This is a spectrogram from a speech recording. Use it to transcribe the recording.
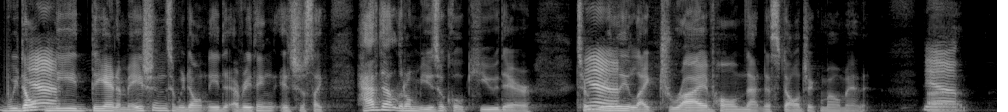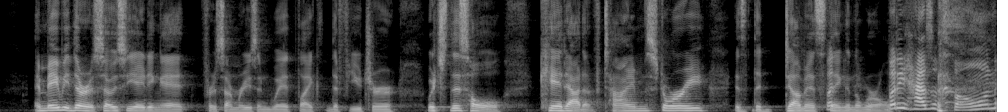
we don't Yeah. need the animations and we don't need everything. It's just like have that little musical cue there to Yeah. really like drive home that nostalgic moment. Yeah. Uh, and maybe they're associating it for some reason with like the future, which this whole kid out of time story is the dumbest But- thing in the world. but he has a phone.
